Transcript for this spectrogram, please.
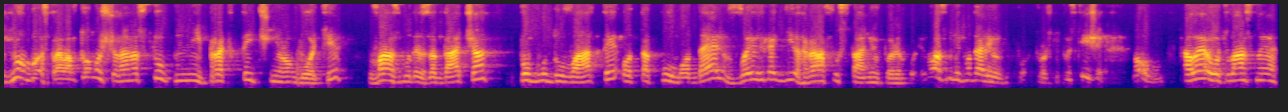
Ну, бо справа в тому, що на наступній практичній роботі у вас буде задача побудувати отаку модель в вигляді графу станів переходів. Ну, У вас будуть моделі трошки простіші, ну, але от, власне,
